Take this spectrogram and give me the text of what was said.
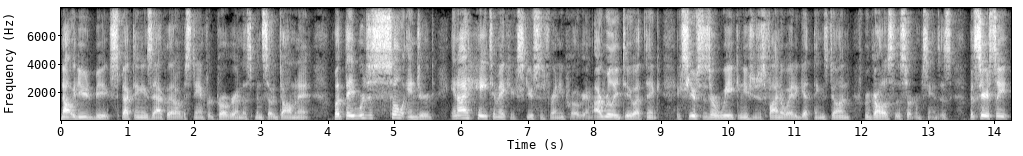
not what you'd be expecting exactly out of a Stanford program that's been so dominant. But they were just so injured. And I hate to make excuses for any program. I really do. I think excuses are weak and you should just find a way to get things done regardless of the circumstances. But seriously,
